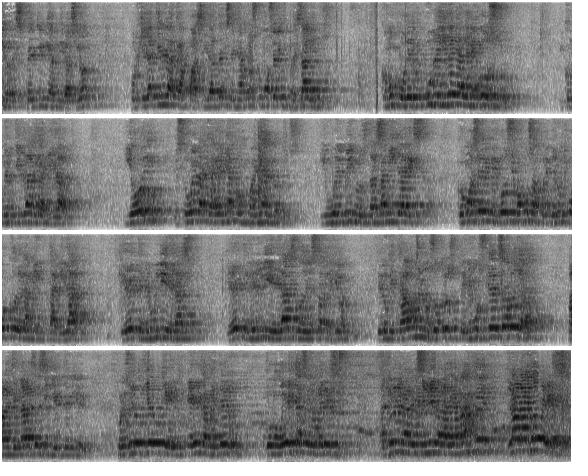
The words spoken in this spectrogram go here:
mi respeto y mi admiración, porque ella tiene la capacidad de enseñarnos cómo ser empresarios, cómo coger una idea de negocio y convertirla en realidad. Y hoy estuvo en la academia acompañándonos y vuelve y nos da esa milla extra. Cómo hacer el negocio, vamos a aprender un poco de la mentalidad que debe tener un liderazgo, que debe tener el liderazgo de esta región, de lo que cada uno de nosotros tenemos que desarrollar para llegar a ese siguiente nivel. Por eso yo quiero que el cafetero como ella se lo merece. Ayúdenme a recibir a la diamante Clara Gómez.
